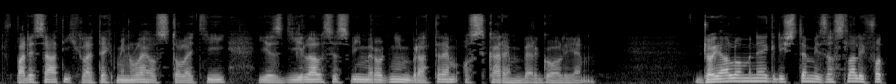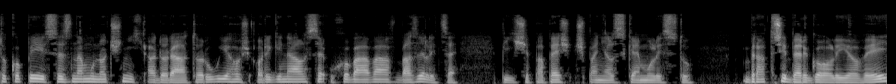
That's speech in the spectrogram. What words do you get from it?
V 50. letech minulého století je sdílel se svým rodným bratrem Oskarem Bergoliem. Dojalo mne, když jste mi zaslali fotokopii seznamu nočních adorátorů, jehož originál se uchovává v bazilice, píše papež španělskému listu. Bratři Bergoliovi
